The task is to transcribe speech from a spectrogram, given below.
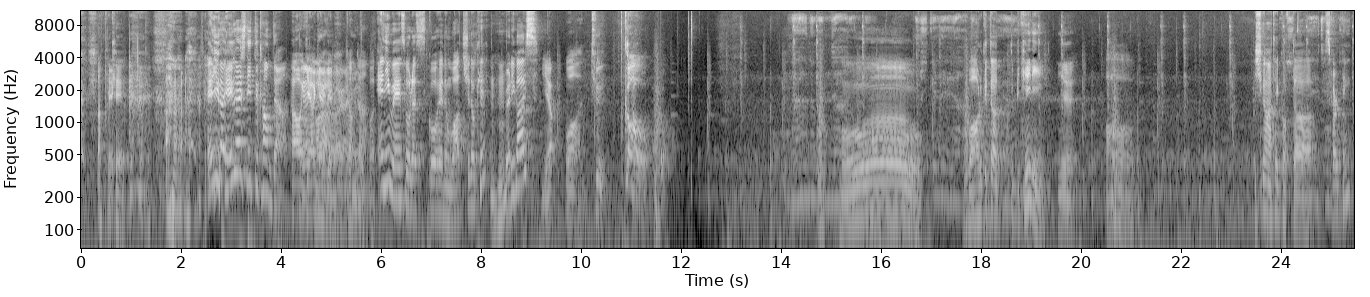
Okay. okay. You, guys, you guys need to calm down. Oh, okay, okay, Alright, okay. alright, Calm alright. down. But anyway, so let's go ahead and watch it, okay? Mhm. Ready, guys? Yep. One, two, go! Oh! Wow, look at the, the bikini. Yeah. Oh. Is she gonna take off the skirt thing?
